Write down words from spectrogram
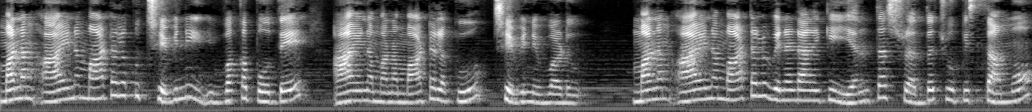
మనం ఆయన మాటలకు చెవిని ఇవ్వకపోతే ఆయన మన మాటలకు చెవినివ్వడు. మనం ఆయన మాటలు వినడానికి ఎంత శ్రద్ధ చూపిస్తామో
